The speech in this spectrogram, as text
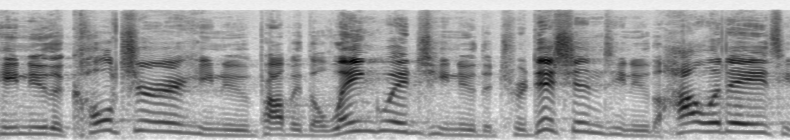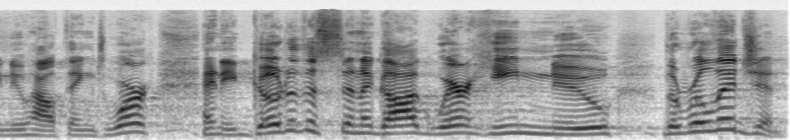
He knew the culture, he knew probably the language, he knew the traditions, he knew the holidays, he knew how things work, and he'd go to the synagogue where he knew the religion.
